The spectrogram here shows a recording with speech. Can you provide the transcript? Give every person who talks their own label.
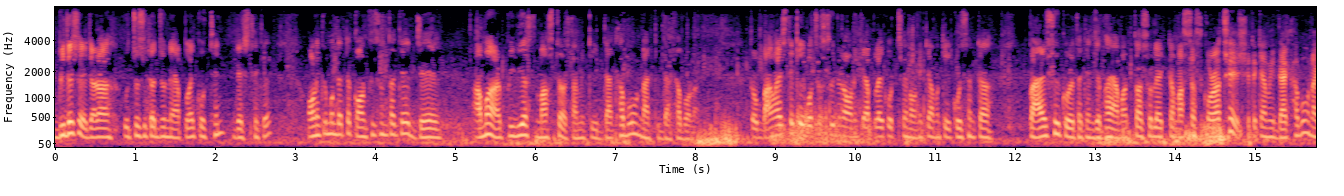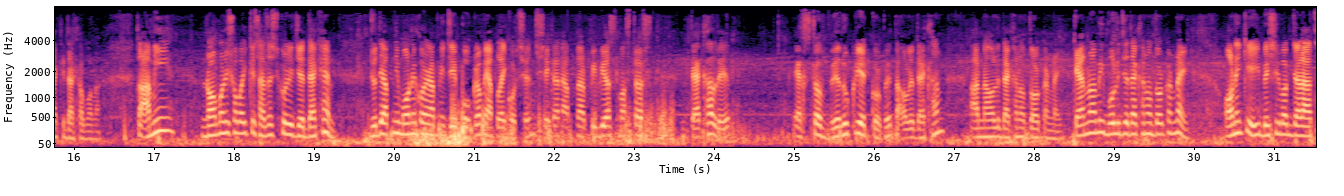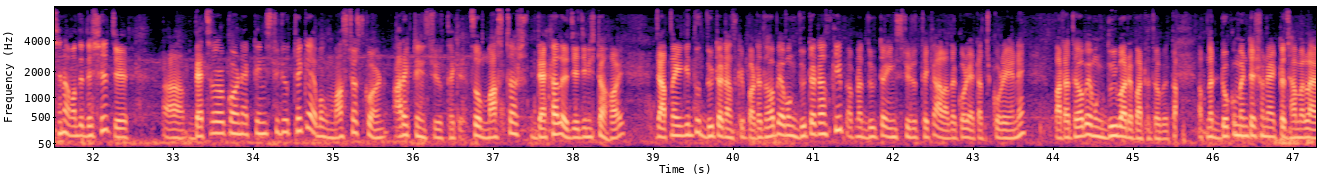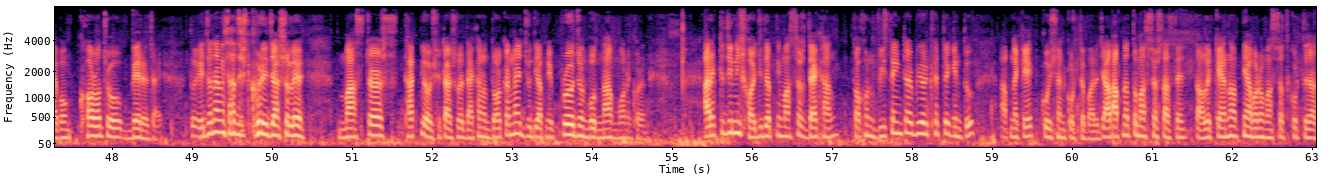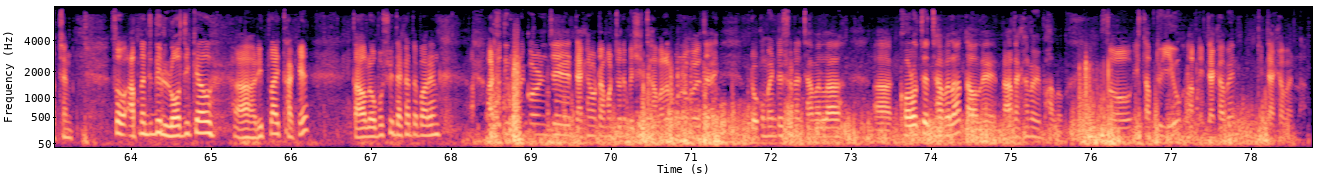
Speaker 1: বিদেশে যারা উচ্চশিক্ষার জন্য অ্যাপ্লাই করছেন দেশ থেকে, অনেকের মধ্যে একটা কনফিউশন থাকে যে আমার প্রিভিয়াস মাস্টার্স আমি কি দেখাবো নাকি দেখাবো না। তো বাংলাদেশ থেকে এই বছর স্টুডেন্ট অনেকে অ্যাপ্লাই করছেন, অনেকে আমাকে এই কোয়েশ্চেনটা প্রায়শই করে থাকেন যে, ভাই, আমার তো আসলে একটা মাস্টার্স করা আছে, সেটাকে আমি দেখাবো নাকি দেখাবো না? তো আমি নর্মালি সবাইকে সাজেস্ট করি যে, দেখেন, যদি আপনি মনে করেন আপনি যে প্রোগ্রামে অ্যাপ্লাই করছেন, সেখানে আপনার প্রিভিয়াস মাস্টার্স দেখালে এক্সট্রা ভ্যালু ক্রিয়েট করবে, তাহলে দেখান, আর না হলে দেখানোর দরকার নাই। কেন আমি বলি যে দেখানোর দরকার নাই? অনেকেই, বেশিরভাগ যারা আছেন আমাদের দেশে, যে ব্যাচেলর করেন একটা ইনস্টিটিউট থেকে এবং মাস্টার্স করেন আরেকটা ইনস্টিটিউট থেকে। সো মাস্টার্স দেখালে যে জিনিসটা হয়, যে আপনাকে কিন্তু দুইটা ট্রান্সক্রিপ্ট পাঠাতে হবে এবং দুইটা ট্রান্সক্রিপ্ট আপনার দুইটা ইনস্টিটিউট থেকে আলাদা করে অ্যাটাচ করে এনে পাঠাতে হবে এবং দুইবারে পাঠাতে হবে। তা আপনার ডকুমেন্টেশনে একটা ঝামেলা এবং খরচও বেড়ে যায়। তো এই জন্য আমি সাজেস্ট করি যে আসলে মাস্টার্স থাকলেও সেটা আসলে দেখানোর দরকার নাই, যদি আপনি প্রয়োজন বোধ না মনে করেন। আরেকটা জিনিস হয়, যদি আপনি মাস্টার্স দেখান, তখন ভিসা ইন্টারভিউর ক্ষেত্রে কিন্তু আপনাকে কোয়েশ্চেন করতে পারে যে আপনার তো মাস্টার্স আছে, তাহলে কেন আপনি আবারও মাস্টার্স করতে যাচ্ছেন? সো আপনার যদি লজিক্যাল রিপ্লাই থাকে, তাহলে অবশ্যই দেখাতে পারেন। আর যদি মনে করেন যে দেখানোটা আমার জন্য বেশি ঝামেলাপূর্ণ হয়ে যায় ডকুমেন্টেশনের ঝামেলা খরচের ঝামেলা, তাহলে না দেখানোই ভালো। So it's up to you আপনি দেখাবেন কি দেখাবেন না।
